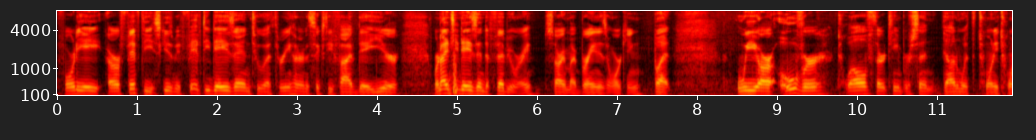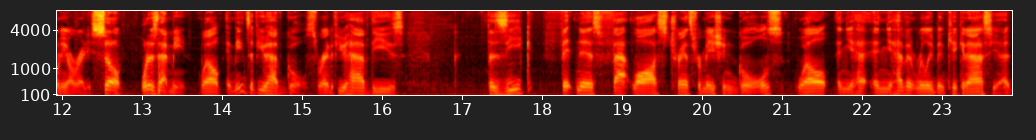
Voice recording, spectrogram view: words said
48, or 50, excuse me, 50 days into a 365 day year. We're 19 days into February. Sorry, my brain isn't working, but we are over 12, 13% done with 2020 already. So, what does that mean? Well, it means if you have goals, right? If you have these physique fitness, fat loss, transformation goals, well, and you ha- and you haven't really been kicking ass yet,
